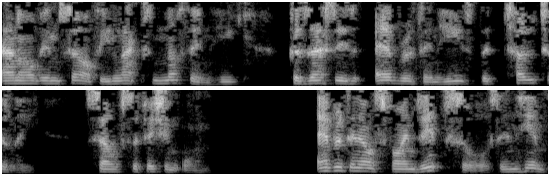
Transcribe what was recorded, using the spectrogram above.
and of himself. He lacks nothing. He possesses everything. He's the totally self-sufficient one. Everything else finds its source in him.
